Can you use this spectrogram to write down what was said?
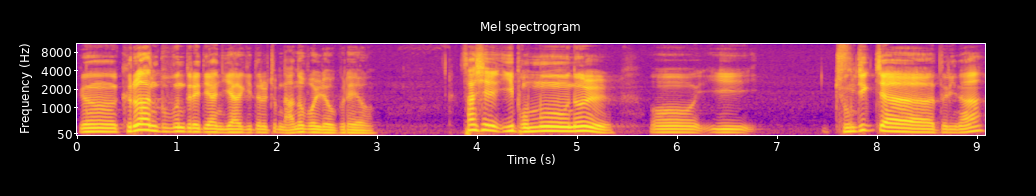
그, 그러한 부분들에 대한 이야기들을 좀 나눠보려고 그래요. 사실 이 본문을 어, 이 중직자들이나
